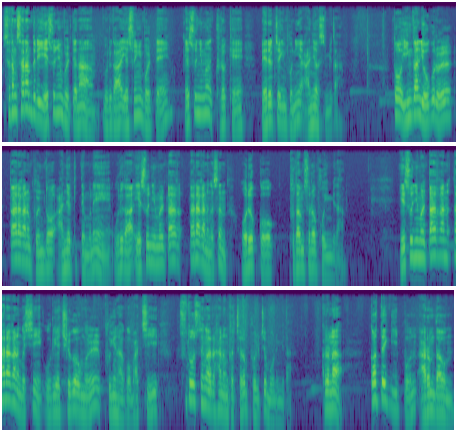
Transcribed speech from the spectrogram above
세상 사람들이 예수님 볼 때나 우리가 예수님 볼 때 예수님은 그렇게 매력적인 분이 아니었습니다. 또 인간 요구를 따라가는 분도 아니었기 때문에 우리가 예수님을 따, 라가는 것은 어렵고 부담스러워 보입니다. 예수님을 따라가는, 따라가는 것이 우리의 즐거움을 부인하고 마치 수도 생활을 하는 것처럼 보일지 모릅니다. 그러나 껍데기 이쁜 아름다움,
